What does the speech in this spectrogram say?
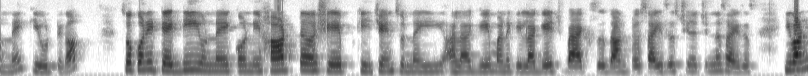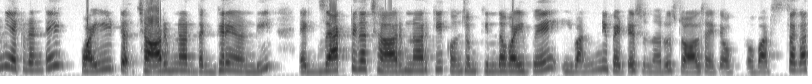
ఉన్నాయి క్యూట్గా. సో కొన్ని టెడ్డీ ఉన్నాయి కొన్ని హార్ట్ షేప్ కీ చైన్స్ ఉన్నాయి. అలాగే మనకి లగేజ్ బ్యాగ్స్ దాంట్లో సైజెస్ చిన్న చిన్న సైజెస్ ఇవన్నీ ఎక్కడంటే క్వైట్ చార్మినార్ దగ్గరే అండి. ఎగ్జాక్ట్గా చార్మినార్కి కొంచెం కింద వైపే ఇవన్నీ పెట్టేస్తున్నారు. స్టాల్స్ అయితే వరుసగా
